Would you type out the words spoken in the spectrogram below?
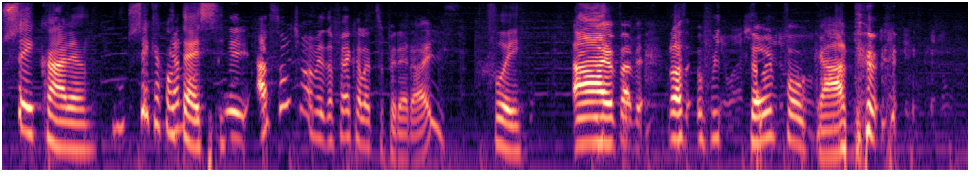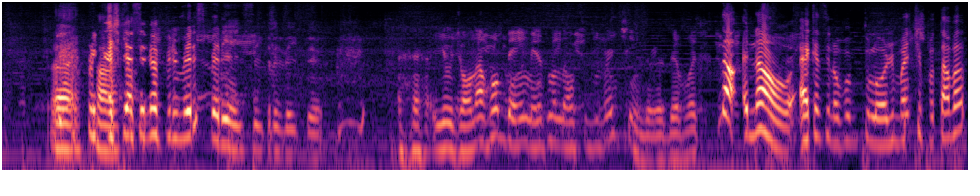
sei, cara. Não sei o que acontece. A sua última mesa foi aquela de super-heróis? Foi. Ah, eu sabia. Nossa, eu fui tão empolgado. É, Porque fala. acho que ia ser minha primeira experiência em 3DT. E o John narrou bem mesmo não se divertindo. Eu devo. Não, não, é que assim, não foi muito longe, mas tipo, eu tava.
